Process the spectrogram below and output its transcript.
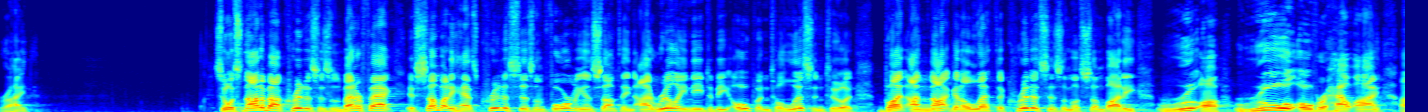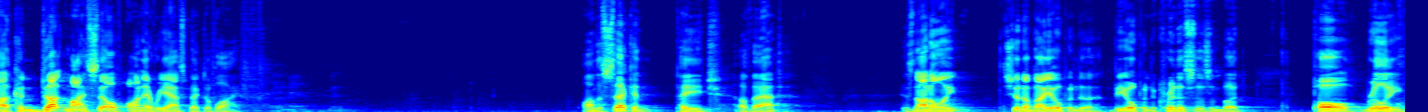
Right? So it's not about criticism. As a matter of fact, if somebody has criticism for me in something, I really need to be open to listen to it, but I'm not going to let the criticism of somebody ru- uh, rule over how I uh, conduct myself on every aspect of life. On the second page of that is not only should I be open to, be open to criticism, but Paul really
